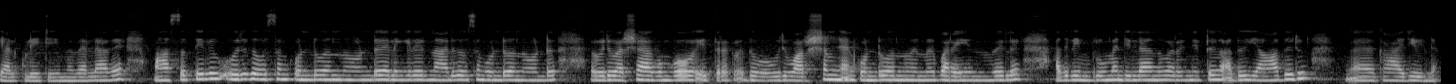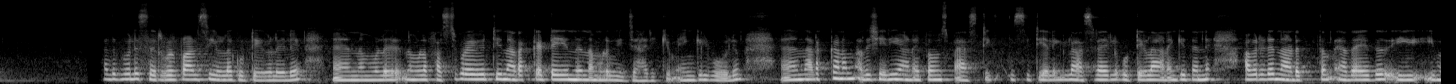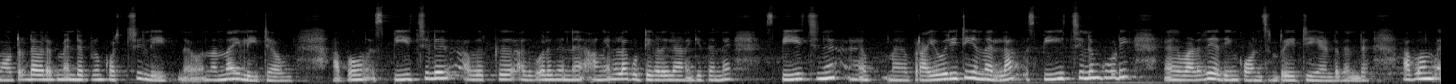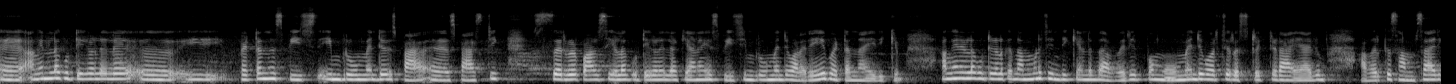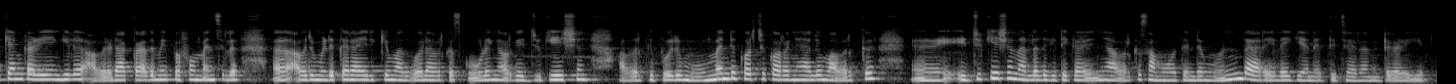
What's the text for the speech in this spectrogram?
കാൽക്കുലേറ്റ് ചെയ്യുന്നത്. അല്ലാതെ മാസത്തിൽ ഒരു ദിവസം കൊണ്ടുവന്നുകൊണ്ട് അല്ലെങ്കിൽ ഒരു നാല് ദിവസം കൊണ്ടുവന്നുകൊണ്ട് ഒരു വർഷമാകുമ്പോൾ ഇത്ര ഒരു വർഷം ഞാൻ കൊണ്ടുവന്നു എന്ന് പറയുന്നതിൽ അതിൽ ഇമ്പ്രൂവ്മെന്റ് ഇല്ല എന്ന് പറഞ്ഞിട്ട് അത് യാതൊരു കാര്യമില്ല അതുപോലെ സെർവർ പാൾസിയുള്ള കുട്ടികളിൽ നമ്മൾ നമ്മൾ ഫസ്റ്റ് പ്രയോറിറ്റി നടക്കട്ടെ എന്ന് നമ്മൾ വിചാരിക്കും. എങ്കിൽ പോലും നടക്കണം. അത് ശരിയാണ്. ഇപ്പം സ്പാസ്റ്റിസിറ്റി അല്ലെങ്കിൽ ലാസ്റ്റഡായിട്ടുള്ള കുട്ടികളാണെങ്കിൽ തന്നെ അവരുടെ നടത്തം അതായത് ഈ ഈ മോട്ടോർ ഡെവലപ്മെന്റ് എപ്പോഴും കുറച്ച് ലേറ്റ് നന്നായി ലേറ്റ് ആവും. അപ്പോൾ സ്പീച്ചിൽ അവർക്ക് അതുപോലെ തന്നെ അങ്ങനെയുള്ള കുട്ടികളിലാണെങ്കിൽ തന്നെ സ്പീച്ചിന് പ്രയോറിറ്റി എന്നല്ല സ്പീച്ചിലും കൂടി വളരെയധികം കോൺസെൻട്രേറ്റ് ചെയ്യേണ്ടതുണ്ട്. അപ്പം അങ്ങനെയുള്ള കുട്ടികളിൽ ഈ പെട്ടെന്ന് speech improvement spa spastic cerebral പാൾസിയുള്ള കുട്ടികളിലൊക്കെയാണെങ്കിൽ സ്പീച്ച് ഇമ്പ്രൂവ്മെന്റ് വളരെ പെട്ടെന്നായിരിക്കും. അങ്ങനെയുള്ള കുട്ടികൾക്ക് നമ്മൾ ചിന്തിക്കേണ്ടത് അവരിപ്പം മൂവ്മെന്റ് കുറച്ച് റെസ്ട്രിക്റ്റഡ് ആയാലും അവർക്ക് സംസാരിക്കാൻ കഴിയുമെങ്കിൽ അവരുടെ അക്കാദമിക് പെർഫോമൻസിൽ അവർ മിടുക്കരായിരിക്കും. അതുപോലെ അവർക്ക് സ്കൂളിങ് അവർക്ക് എഡ്യൂക്കേഷൻ അവർക്കിപ്പോൾ ഒരു മൂവ്മെന്റ് കുറച്ച് കുറഞ്ഞാലും അവർക്ക് എഡ്യൂക്കേഷൻ നല്ലത് കിട്ടിക്കഴിഞ്ഞാൽ അവർക്ക് സമൂഹത്തിന്റെ മുൻധാരയിലേക്ക് തന്നെ എത്തിച്ചേരാനായിട്ട് കഴിയും.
